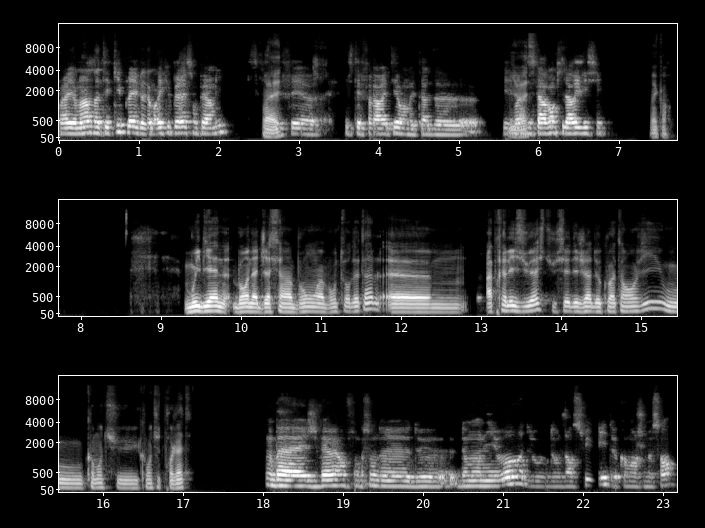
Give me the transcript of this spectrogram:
ouais, il y en a un de notre équipe, là, il vient de récupérer son permis. Parce qu'il s'était Ouais, fait, euh, il fait arrêter en état de. C'était avant qu'il arrive ici. D'accord. Muy bien. Bon, on a déjà fait un bon, un bon tour de table. Euh, après les US, tu sais déjà de quoi tu as envie ou comment tu, comment tu te projettes? Bah, je verrai en fonction de, de, mon niveau, d'où j'en suis, de comment je me sens.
